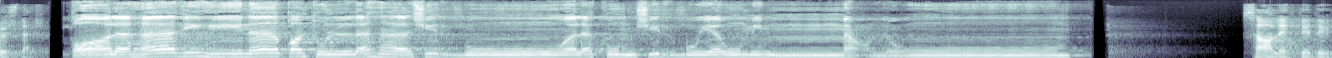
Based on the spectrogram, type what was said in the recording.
göstər. قال هذه ناقة لها شرب ولكم شرب يوم معلوم Salih dedi,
